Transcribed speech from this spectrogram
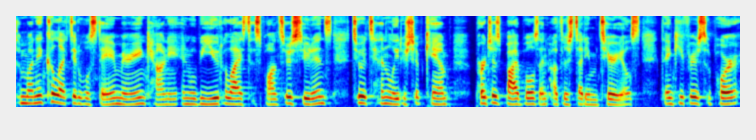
The money collected will stay in Marion County and will be utilized to sponsor students to attend leadership camp, purchase Bibles, and other study materials. Thank you for your support.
